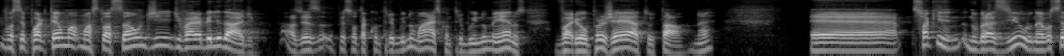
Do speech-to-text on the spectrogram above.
você pode ter uma, uma situação de, de variabilidade. Às vezes a pessoa está contribuindo mais, contribuindo menos, variou o projeto e tal, né? É, só que no Brasil, né, você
